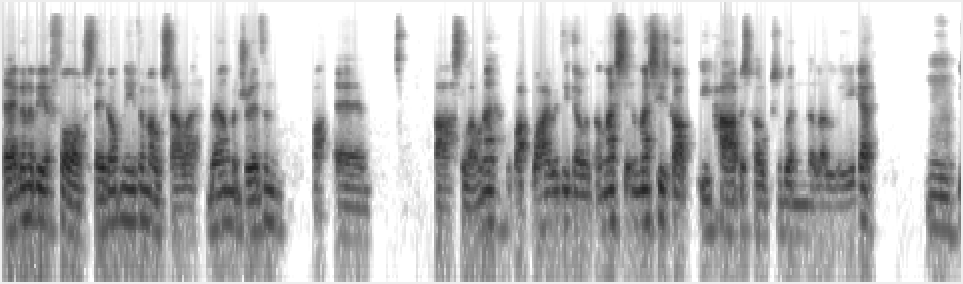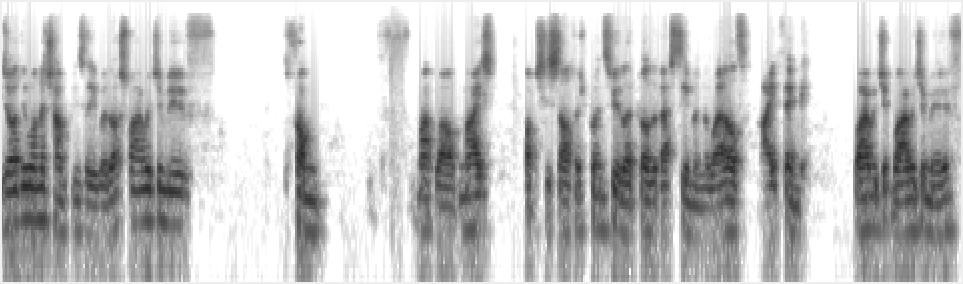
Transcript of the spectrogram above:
They're going to be a force. They don't need a Mo Salah. Real Madrid and um, Barcelona. Why, why, would he go unless unless he's got he harbours hopes of winning the La Liga? Mm. He's already won the Champions League with us. Why would you move from well, my obviously selfish point of view, Liverpool are the best team in the world. I think. Why would you Why would you move?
